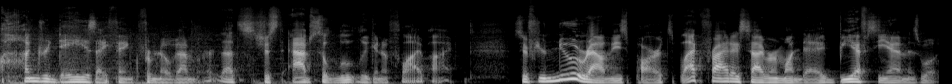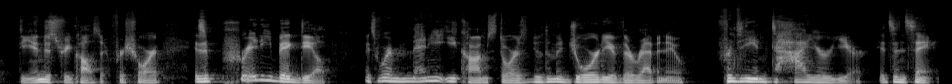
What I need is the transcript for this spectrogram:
100 days, I think, from November. That's just absolutely going to fly by. So if you're new around these parts, Black Friday, Cyber Monday, BFCM is what the industry calls it for short, is a pretty big deal. It's where many ecom stores do the majority of their revenue for the entire year. It's insane.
